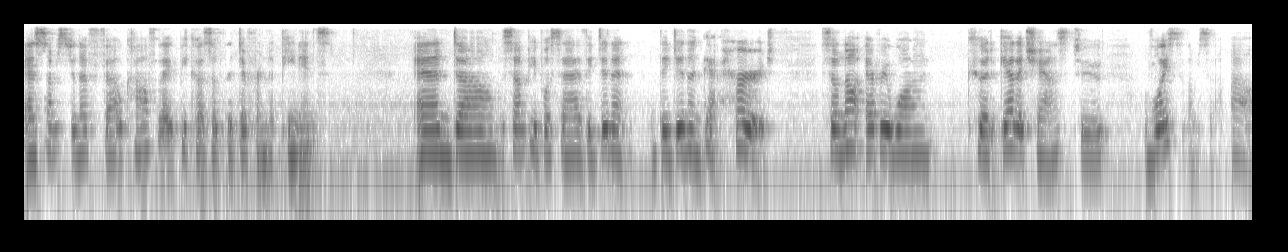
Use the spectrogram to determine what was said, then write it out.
and some students felt conflict because of the different opinions. And um, some people said they didn't they didn't get heard, so not everyone could get a chance to voice themselves, uh,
